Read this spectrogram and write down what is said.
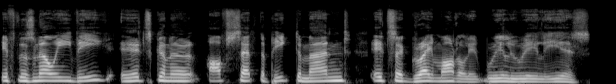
if there's no EV, it's going to offset the peak demand. It's a great model. It really, really is.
